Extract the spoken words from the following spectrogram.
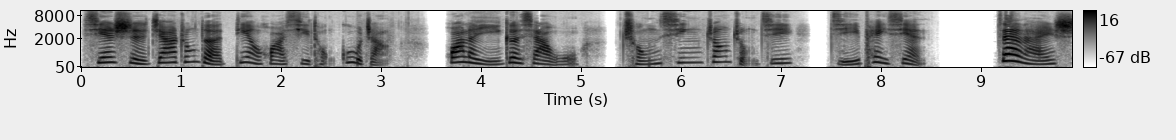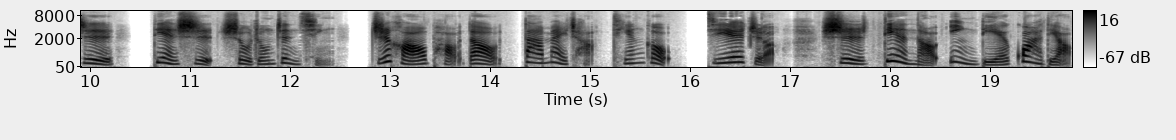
先是家中的电话系统故障，花了一个下午重新装总机及配线；再来是。电视寿终正寝，只好跑到大卖场添购。接着是电脑硬碟挂掉，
